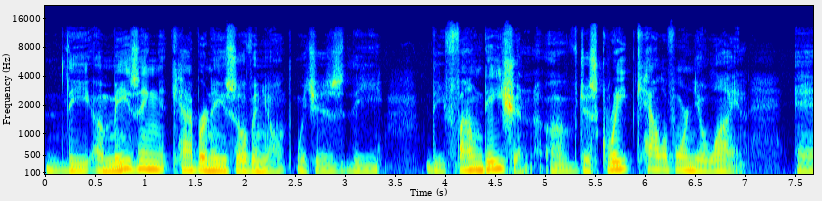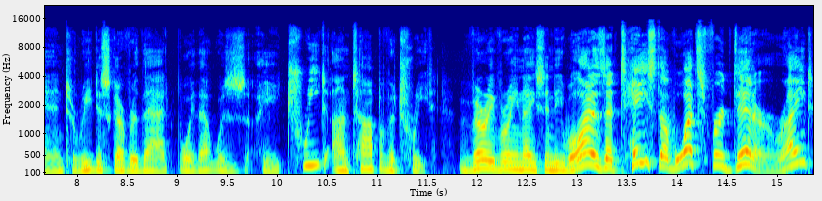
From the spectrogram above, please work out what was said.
the amazing Cabernet Sauvignon, which is the the foundation of just great California wine. And to rediscover that, boy, that was a treat on top of a treat. Very, very nice indeed. Well, that is a taste of what's for dinner, right?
